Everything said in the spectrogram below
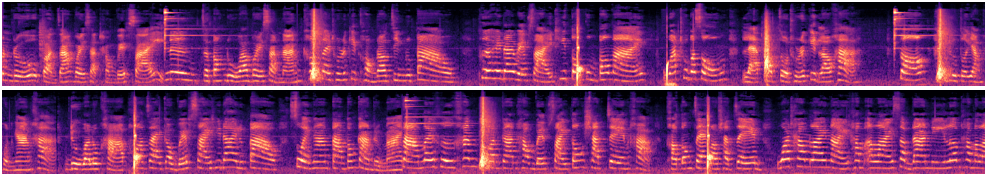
ควรรู้ก่อนจ้างบริษัททำเว็บไซต์ 1. จะต้องดูว่าบริษัทนั้นเข้าใจธุรกิจของเราจริงหรือเปล่า เพื่อให้ได้เว็บไซต์ที่ตรงกลุ่มเป้าหมาย วัตถุประสงค์ และตอบโจทย์ธุรกิจเราค่ะ 2. ให้ดูตัวอย่างผลงานค่ะ ดูว่าลูกค้าพอใจกับเว็บไซต์ที่ได้หรือเปล่า สวยงามตามต้องการหรือไม่ 3. เลยคือขั้นตอนการทำเว็บไซต์ต้องชัดเจนค่ะเขาต้องแจ้งเราชัดเจน ว่าทำลายไหนทำอะไรสัปดาห์นี้ เริ่มทำอะไร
